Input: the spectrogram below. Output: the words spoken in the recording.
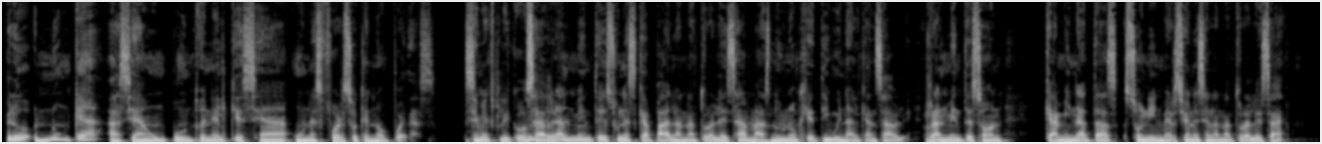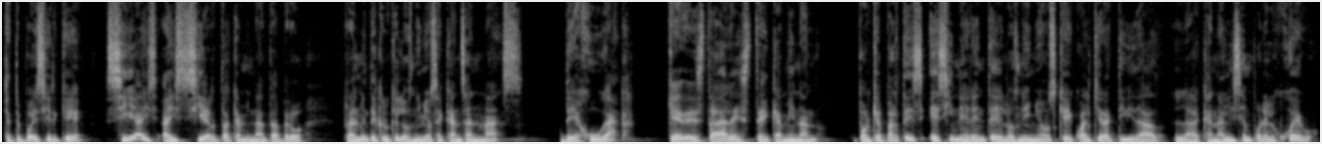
pero nunca hacia un punto en el que sea un esfuerzo que no puedas. ¿Sí me explico? O sea, realmente es una escapada a la naturaleza más no un objetivo inalcanzable. Realmente son caminatas, son inmersiones en la naturaleza que te puedo decir que sí hay, hay cierta caminata, pero realmente creo que los niños se cansan más de jugar que de estar este, caminando porque aparte es, inherente de los niños que cualquier actividad la canalicen por el juego.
